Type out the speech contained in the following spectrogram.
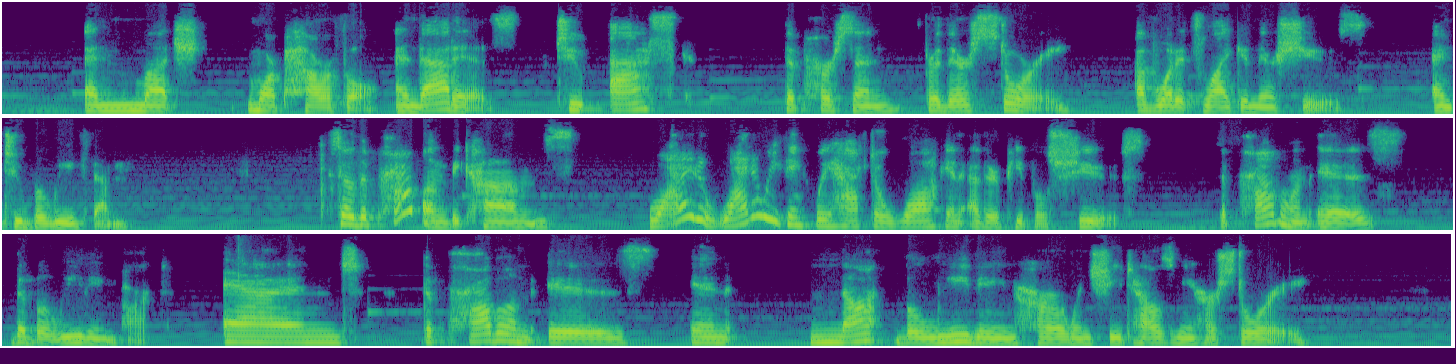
and much more powerful. And that is to ask the person for their story of what it's like in their shoes and to believe them. So the problem becomes why do why do we think we have to walk in other people's shoes? The problem is the believing part. And the problem is in not believing her when she tells me her story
